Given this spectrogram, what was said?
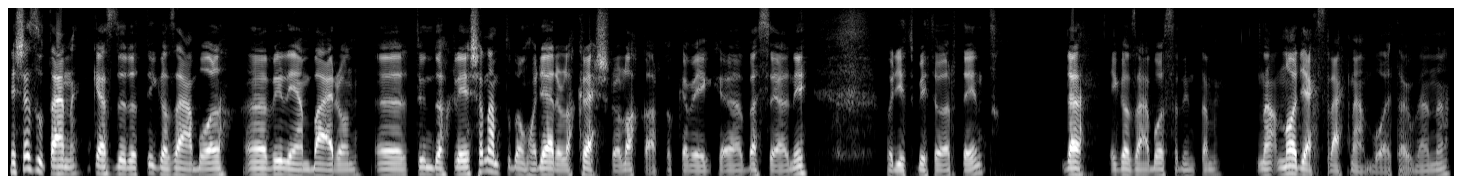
és ezután kezdődött igazából William Byron tündöklése. Nem tudom, hogy erről a crashről akartok-e még beszélni, hogy itt mi történt, de igazából szerintem na, nagy extrák nem voltak benne.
